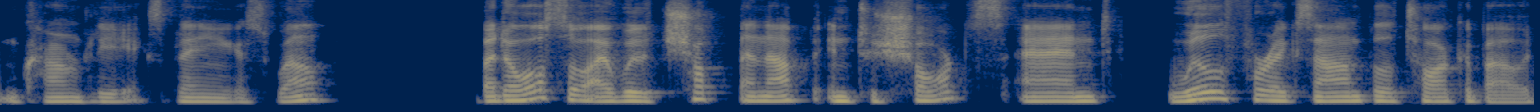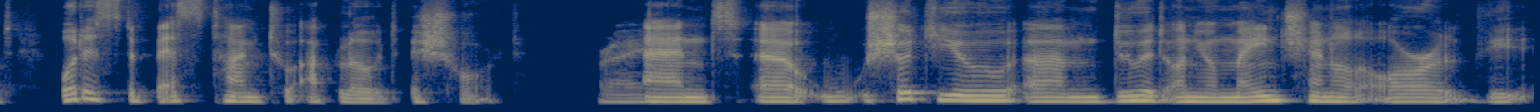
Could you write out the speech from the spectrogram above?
am currently explaining as well. But also, I will chop them up into shorts and will, for example, talk about what is the best time to upload a short. Right. And uh, should you um, do it on your main channel or the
